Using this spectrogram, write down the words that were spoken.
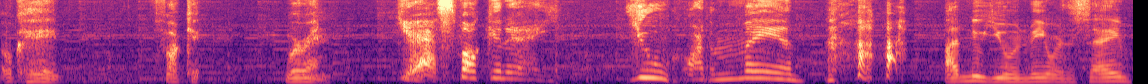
Okay. Fuck it. We're in. Yes, fucking A. You are the man. I knew you and me were the same.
